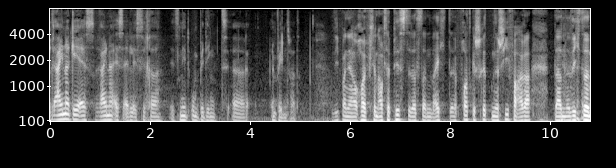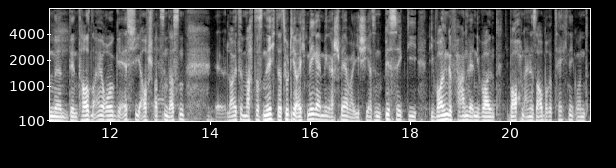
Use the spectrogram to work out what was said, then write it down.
reiner GS, reiner SL ist sicher jetzt nicht unbedingt äh, empfehlenswert. Sieht man ja auch häufig dann auf der Piste, dass dann leicht äh, fortgeschrittene Skifahrer dann äh, sich dann äh, den 1000 Euro GS-Ski aufschwatzen ja. lassen. Äh, Leute, macht das nicht. Das tut ihr euch mega, mega schwer, weil die Skier sind bissig, die, die wollen gefahren werden, die wollen, die brauchen eine saubere Technik und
